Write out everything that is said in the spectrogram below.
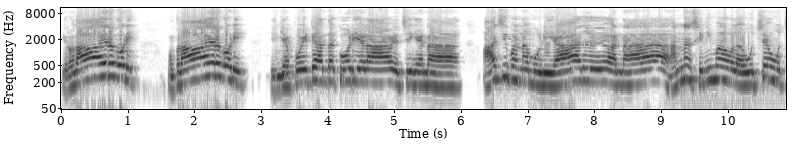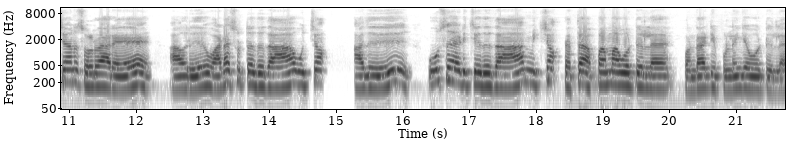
இருபதாயிரம் கோடி முப்பதாயிரம் கோடி. இங்க போயிட்டு அந்த கோடியெல்லாம் வச்சீங்கன்னா ஆட்சி பண்ண முடியாது அண்ணா. அண்ணன் சினிமாவில் உச்சம் உச்சம்னு சொல்றாரு. அவரு வடை சுட்டது தான் உச்சம். அது ஊச அடிச்சதுதான் மிச்சம். பெத்த அப்பா அம்மா ஓட்டு இல்லை பொண்டாட்டி பிள்ளைங்க ஓட்டு இல்லை.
